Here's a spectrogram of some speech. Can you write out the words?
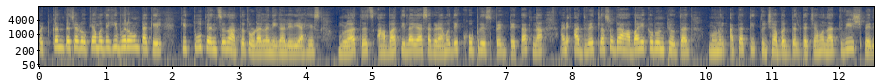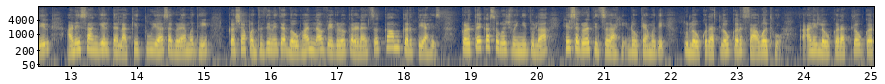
पटकन त्याच्या डोक्यामध्येही भरवून टाकेल की तू त्यांचं नातं तोडायला निघालेली आहेस. मुळातच आबा तिला या सगळ्यामध्ये खूप रिस्पेक्ट देतात ना आणि अद्वैतला सुद्धा आबा हे करून ठेवतात. म्हणून आता ती तुझ्याबद्दल त्याच्या मनात विष पेरेल आणि सांगेल त्याला की तू या सगळ्यामध्ये कशा पद्धतीने त्या दोघांना वेगळं करण्याचं काम करते आहेस. कळतंय का सरोज वहिनी तुला? हे सगळं तिचं आहे डोक्यामध्ये. तू लवकरात लवकर सावध हो आणि लवकर लवकरात लवकर.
